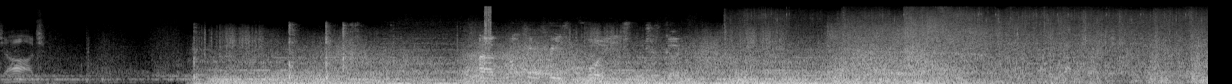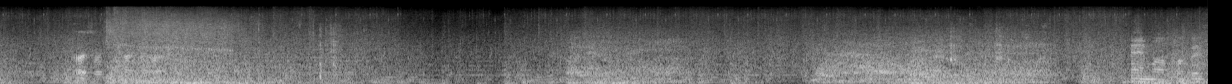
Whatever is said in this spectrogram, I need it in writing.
Charge. Um, Notching freeze poise, which is good. Oh, it's like a Hey, motherfuckers.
